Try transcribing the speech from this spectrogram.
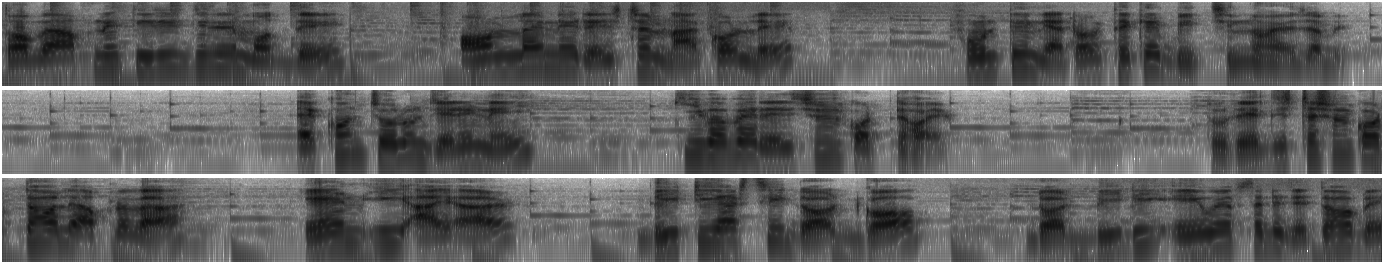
তবে আপনি তিরিশ দিনের মধ্যে অনলাইনে রেজিস্টার না করলে ফোনটি নেটওয়ার্ক থেকে বিচ্ছিন্ন হয়ে যাবে। এখন চলুন জেনে নেই কীভাবে রেজিস্ট্রেশন করতে হয়। তো রেজিস্ট্রেশন করতে হলে আপনারা NEIR BTRC dot gov dot BD এই ওয়েবসাইটে যেতে হবে।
